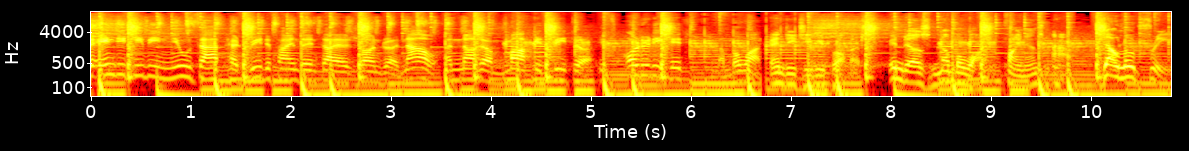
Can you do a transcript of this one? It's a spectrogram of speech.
The NDTV News app had redefined the entire genre. Now, another market beater. It's already hit number one. NDTV Profit, India's number one finance app. Download free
